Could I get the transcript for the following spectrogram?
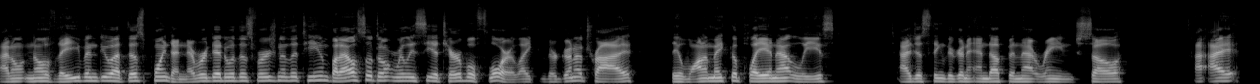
I don't know if they even do at this point. I never did with this version of the team, but I also don't really see a terrible floor. Like they're gonna try. They want to make the play in at least. I just think they're gonna end up in that range. So I, I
